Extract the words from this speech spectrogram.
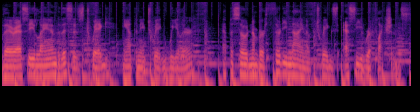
there, SE Land. This is Twig, Anthony Twig Wheeler, episode number 39 of Twig's SE Reflections.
